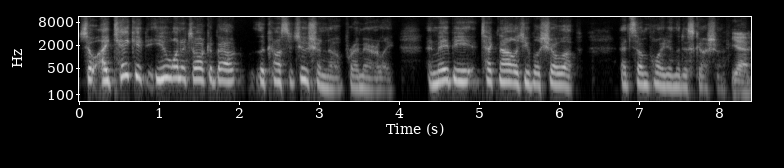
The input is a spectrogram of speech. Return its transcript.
So I take it you want to talk about the Constitution, though, primarily, and maybe technology will show up at some point in the discussion. Yeah,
